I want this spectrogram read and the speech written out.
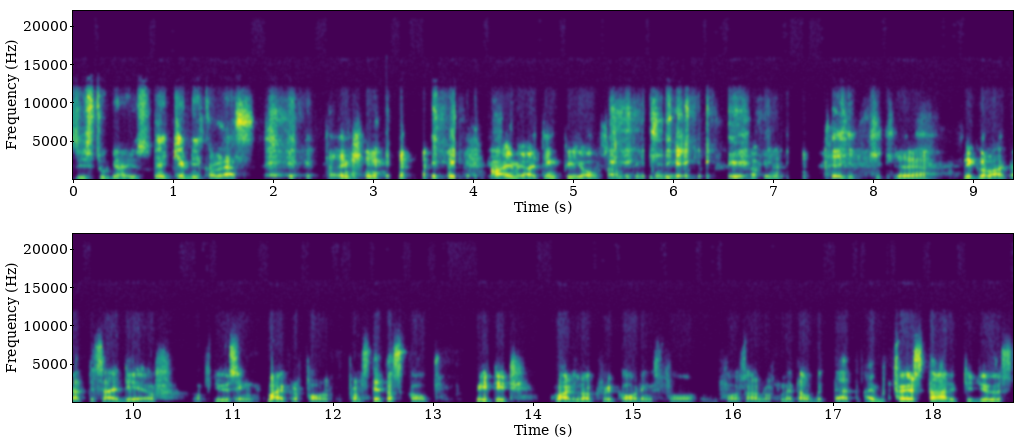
these two guys. Thank you, Nicolas. Thank you. Jaime, I think we owe something for you. yeah, Nicola got this idea of, of using microphone from stethoscope. We did quite a lot of recordings for, for Sound of Metal with that. I first started to use,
